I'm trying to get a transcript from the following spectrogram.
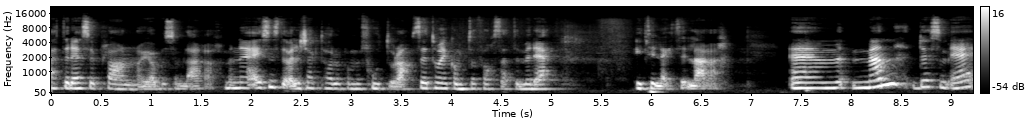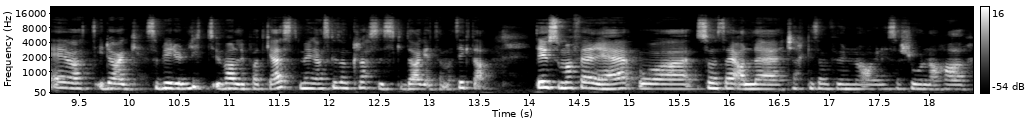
etter det så er planen å jobbe som lærer. Men uh, jeg syns det er veldig kjekt å holde på med foto, da, så jeg tror jeg kommer til å fortsette med det i tillegg til lærer. Um, men det som er, er jo at i dag så blir det jo en litt uvanlig podkast med ganske sånn klassisk dagen-tematikk. da. Det er jo sommerferie, og så å si alle kirkesamfunn og organisasjoner har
